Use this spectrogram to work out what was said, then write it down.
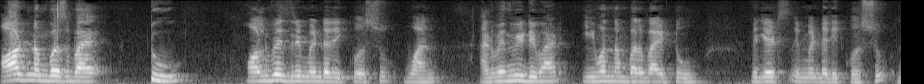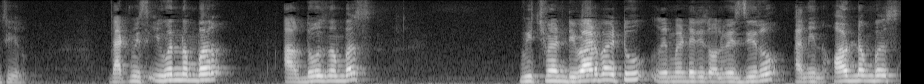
odd numbers by 2 always remainder equals to 1 and when we divide even number by 2 we get remainder equals to 0. That means even number are those numbers which when divided by 2 remainder is always 0 and in odd numbers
